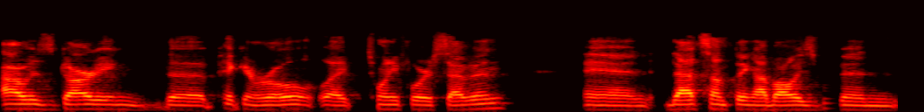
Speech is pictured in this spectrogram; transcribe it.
I was guarding the pick and roll like 24 7. And that's something I've always been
